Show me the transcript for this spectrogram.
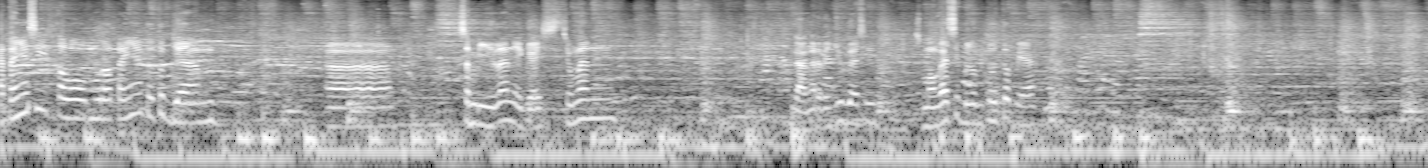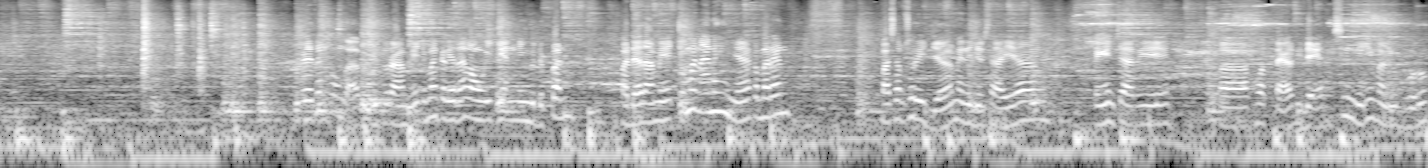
katanya sih kalau Murotainya tutup jam uh, 9 ya guys. Cuman nggak ngerti juga sih. Semoga sih belum tutup ya. Kelihatan kok nggak begitu rame cuman kelihatan long weekend minggu depan pada rame. Cuman anehnya kemarin Pak Samsurija manajer saya pengen cari uh, hotel di daerah sini Malioboro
